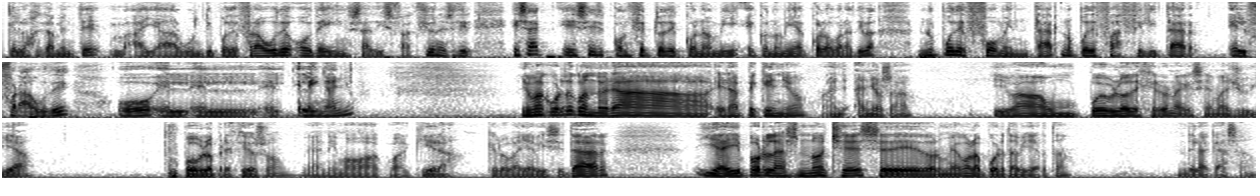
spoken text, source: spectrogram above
que lógicamente haya algún tipo de fraude o de insatisfacción. Es decir, ese concepto de economía, economía colaborativa no puede fomentar, no puede facilitar el fraude o el, el, el, engaño. Yo me acuerdo cuando era, era pequeño, años A, iba a un pueblo de Gerona que se llama Juyá, un pueblo precioso, me animo a cualquiera que lo vaya a visitar. Y ahí por las noches se dormía con la puerta abierta de la casa.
